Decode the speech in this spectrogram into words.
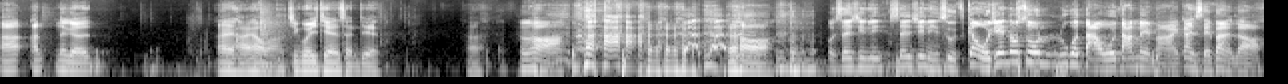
啊啊，那个，哎，还好吗？经过一天的沉淀，啊，很好啊，很好啊。我身心灵身心灵素质，干，我今天都说如果打我打美马，干谁办得到？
